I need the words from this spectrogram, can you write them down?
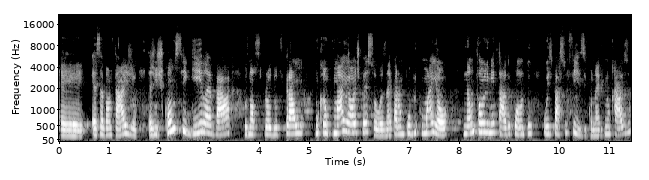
é, essa vantagem da gente conseguir levar os nossos produtos para um, um campo maior de pessoas, né, para um público maior, não tão limitado quanto o espaço físico, né, que no caso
